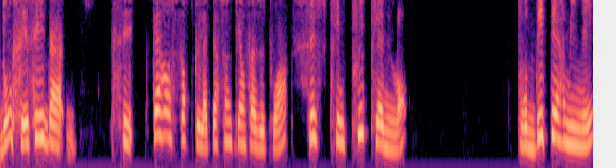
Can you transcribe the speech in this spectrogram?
Donc, c'est essayer de c'est faire en sorte que la personne qui est en face de toi s'exprime plus pleinement pour déterminer,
